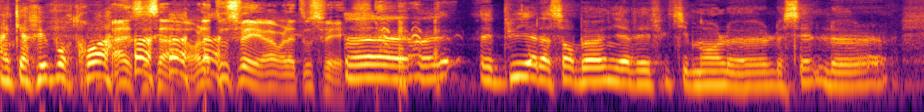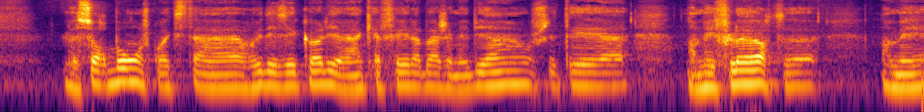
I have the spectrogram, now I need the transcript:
un café pour trois. Ah, c'est ça, on l'a tous fait, hein, on l'a tous fait. Et puis à la Sorbonne, il y avait effectivement le, le, le, le Sorbon, je crois que c'était rue des Écoles, il y avait un café là-bas, j'aimais bien. J'étais euh, dans mes flirts, euh, dans, mes,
